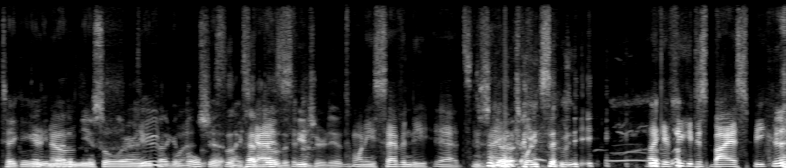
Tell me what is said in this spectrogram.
taking any no- Metamucil or any dude, fucking what- bullshit. It's the like Pepto that. of the future, dude. 2070. Yeah, it's go- insane. 2070. like if you could just buy a speaker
